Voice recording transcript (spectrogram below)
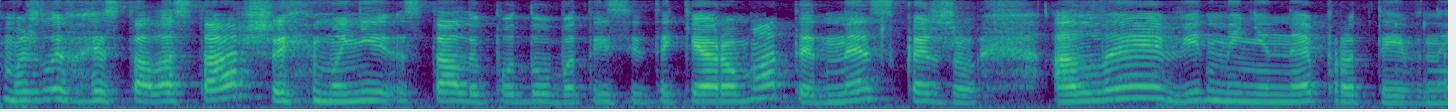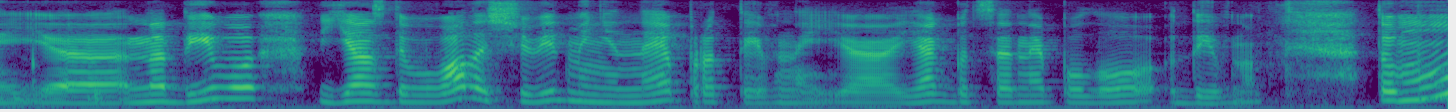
Можливо, я стала старше, і мені стали подобатися такі аромати, не скажу. Але він мені не противний. Е, На диво, я здивувалася, що він мені не противний, е, як би це не було дивно. Тому,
